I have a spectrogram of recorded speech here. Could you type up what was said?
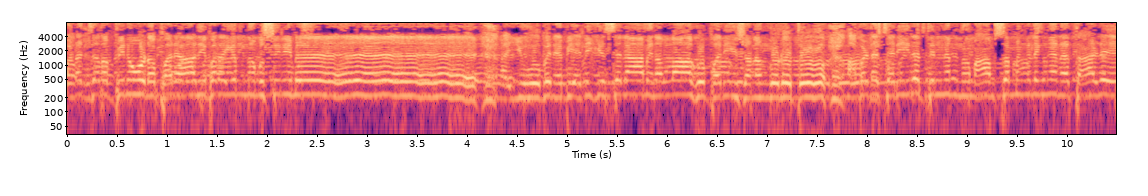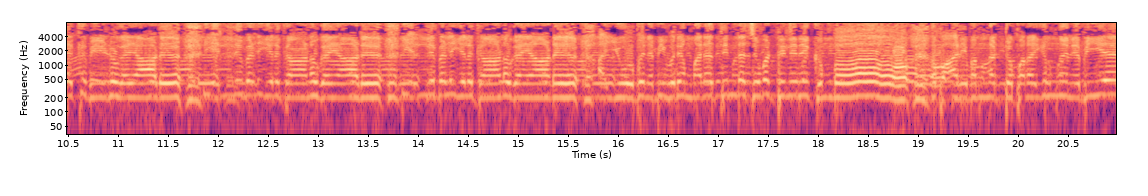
പടച്ചറപ്പിനോട് പരാതി പറയുന്ന മുസ്ലിമേ അയ്യൂബ് നബി അലി ഇസ്ലാമിന് അള്ളാഹു പരീക്ഷണം കൊടുത്തു. അവിടെ ശരീരത്തിൽ നിന്ന് മാംസങ്ങൾ ഇങ്ങനെ താഴേക്ക് വീഴുകയാണ്. എല്ലുവെളിയിൽ കാണുകയാണ്. എല്ലുവെളിയിൽ കാണുകയാണ്. അയ്യൂബ് നബി ഒരു മരത്തിന്റെ ചുവട്ടിലിരിക്കുമ്പോ ഭാര്യ വന്നിട്ട് പറയുന്നു നബിയേ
